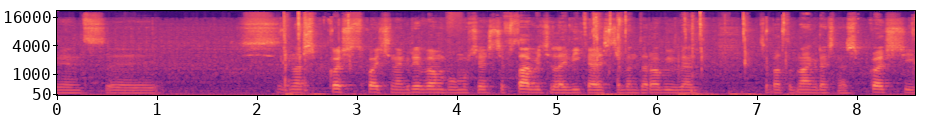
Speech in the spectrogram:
więc y, na szybkości słuchajcie nagrywam, bo muszę jeszcze wstawić live'ika jeszcze będę robił, więc trzeba to nagrać na szybkości.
